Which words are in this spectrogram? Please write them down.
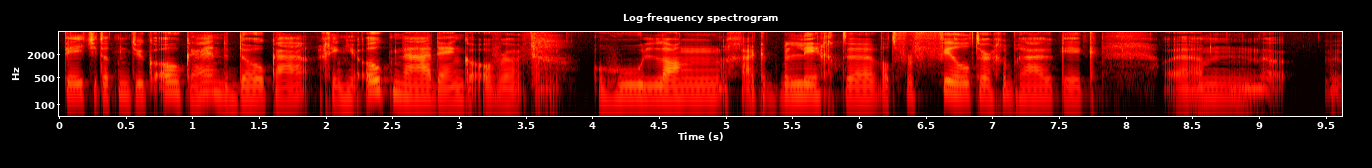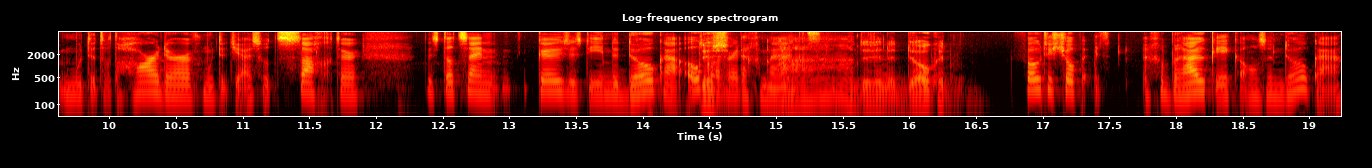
deed je dat natuurlijk ook hè in de doka ging je ook nadenken over van hoe lang ga ik het belichten wat voor filter gebruik ik Ehm, moet het wat harder of moet het juist wat zachter dus dat zijn keuzes die in de doka ook Dus- al werden gemaakt Ah, dus in de doken. Photoshop is- gebruik ik als een doka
